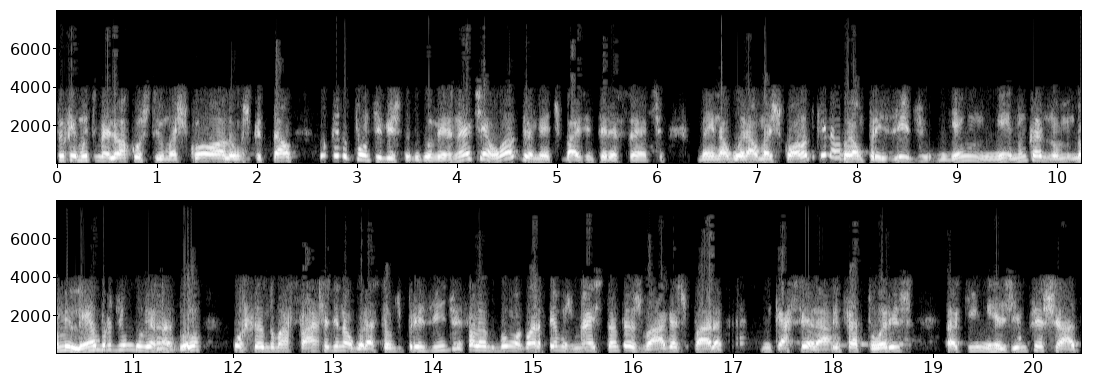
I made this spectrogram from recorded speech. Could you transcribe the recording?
Porque é muito melhor construir uma escola, um hospital, o que, do ponto de vista do governante, é obviamente mais interessante né, inaugurar uma escola do que inaugurar um presídio. Ninguém, ninguém nunca, não, não, me lembro de um governador cortando uma faixa de inauguração de presídio e falando, bom, agora temos mais tantas vagas para encarcerar infratores aqui em regime fechado.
